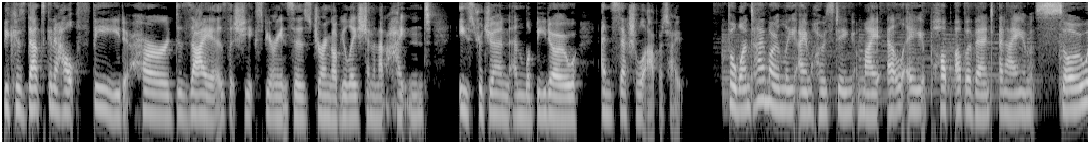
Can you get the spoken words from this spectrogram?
Because that's going to help feed her desires that she experiences during ovulation and that heightened estrogen and libido and sexual appetite. For one time only, I am hosting my LA pop up event, and I am so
